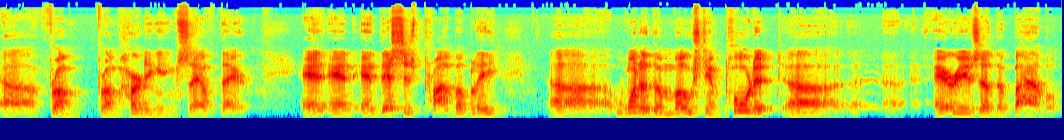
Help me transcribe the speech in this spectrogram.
uh, from from hurting himself there. And and and this is probably uh, one of the most important uh, areas of the Bible.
